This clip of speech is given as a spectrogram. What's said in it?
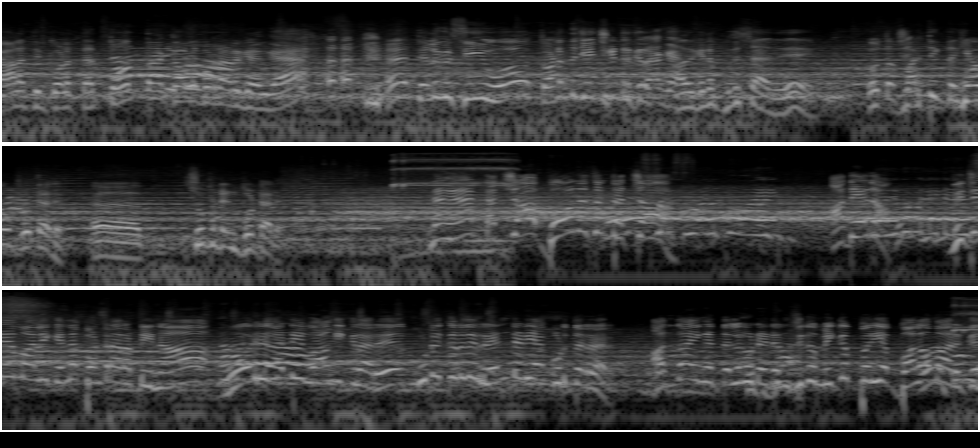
காலத்தின் குளத்தை தோத்தா கவலைப்படுறாருங்க அங்க தெலுங்கு சிஓ தொடர்ந்து ஜெயிச்சுக்கிட்டு இருக்கிறாங்க. அவருக்கு என்ன புதுசா அது? கொத்த பர்த்திக் தகியாவும் போட்டாரு. சூப்பர் டென் போட்டாரு. டச்சா போனஸ் டச்சா அதேதான். விஜய் மாலிக் என்ன பண்றாரு அப்படின்னா ஒரு அடி வாங்கிக்கிறாரு குடுக்கிறது ரெண்டு அடியா கொடுத்துறாரு அதுதான் இங்க தெலுங்கு டைட்டன்ஸுக்கு மிகப்பெரிய பலமா இருக்கு.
